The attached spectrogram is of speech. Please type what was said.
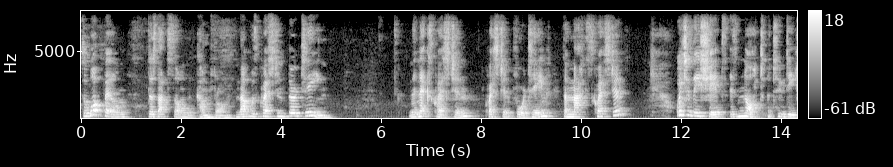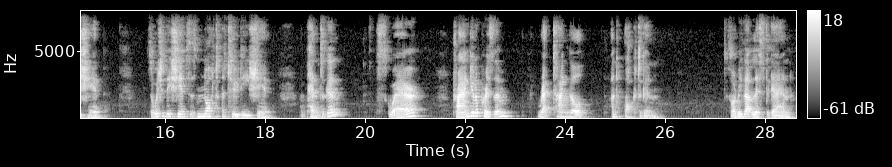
So, what film does that song come from? And that was question 13. The next question, question 14, the maths question. Which of these shapes is not a 2D shape? So, which of these shapes is not a 2D shape? A pentagon, square, triangular prism, rectangle, and octagon. So I'll read that list again,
